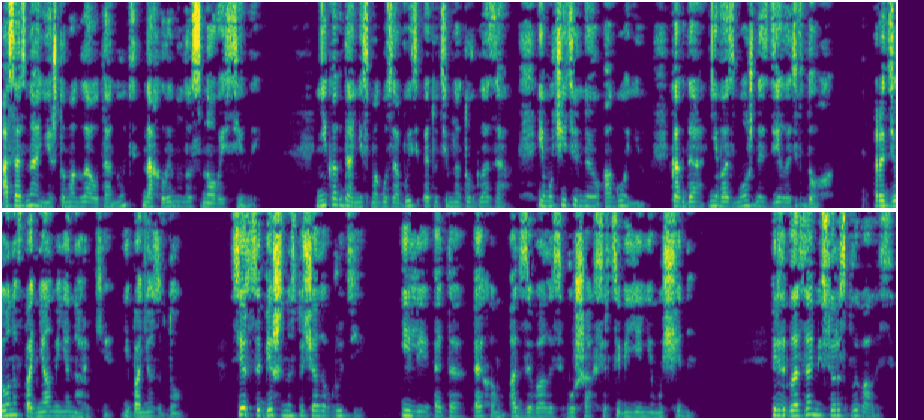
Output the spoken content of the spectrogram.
Осознание, что могла утонуть, нахлынуло с новой силой. Никогда не смогу забыть эту темноту в глазах и мучительную агонию, когда невозможно сделать вдох. Родионов поднял меня на руки и понес в дом. Сердце бешено стучало в груди. Или это эхом отзывалось в ушах сердцебиения мужчины? Перед глазами все расплывалось.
